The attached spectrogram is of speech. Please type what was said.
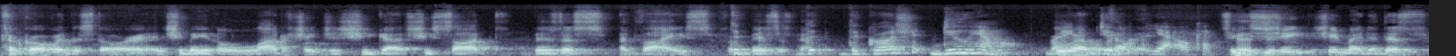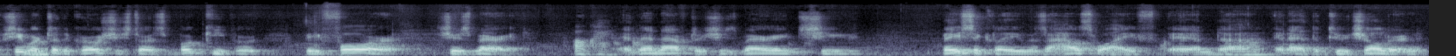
took over the store and she made a lot of changes. She got she sought business advice from businessmen. The, the grocery Duhamel, right? Duhamel Company. Yeah. Okay. See, she she might have this. She worked at the grocery store as a bookkeeper before she was married, Okay. and then after she was married, she basically was a housewife and uh, and had the two children.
